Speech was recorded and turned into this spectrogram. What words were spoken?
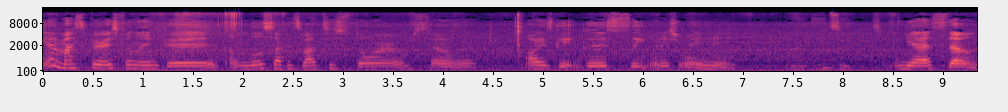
yeah, my spirit's feeling good. I'm a little stuck. It's about to storm, so I always get good sleep when it's raining. Too. Yeah, so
